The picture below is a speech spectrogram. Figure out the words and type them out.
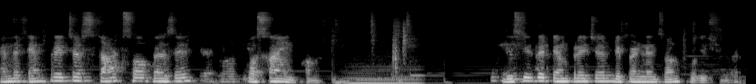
and the temperature starts off as a cosine function. This is the temperature dependence on position.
